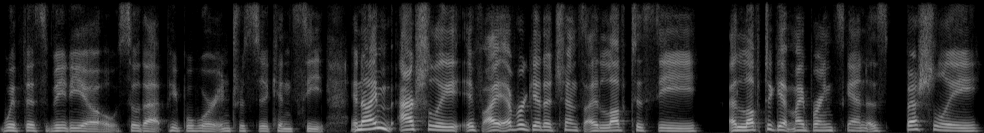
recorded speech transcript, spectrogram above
with this video so that people who are interested can see. And I'm actually, if I ever get a chance, I love to see, I love to get my brain scan, especially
